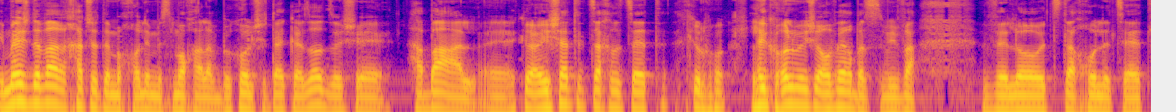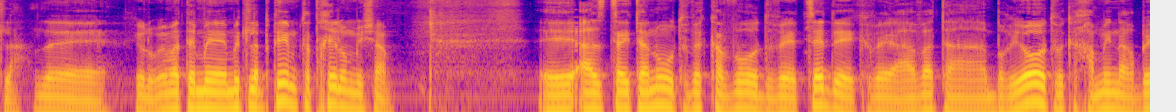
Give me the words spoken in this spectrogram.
אם יש דבר אחד שאתם יכולים לסמוך עליו בכל שיטה כזאת, זה שהבעל, אה, כאילו, האישה תצטרך לציית, כאילו, לכל מי שעובר בסביבה, ולא יצטרכו לציית לה. זה, כאילו, אם אתם אה, מתלבטים, תתחילו משם. אה, אז צייתנות וכבוד וצדק ואהבת הבריות, וככה מין הרבה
